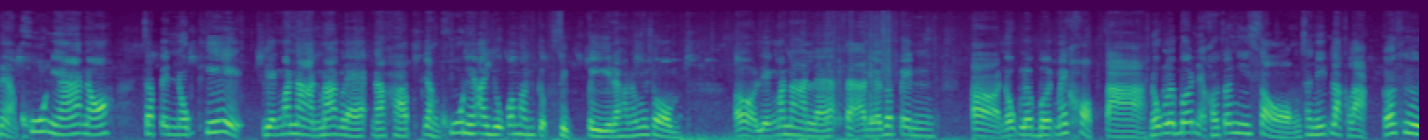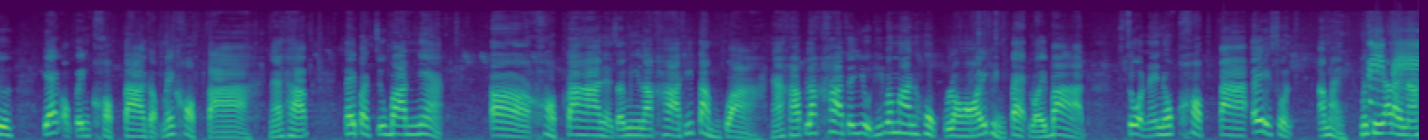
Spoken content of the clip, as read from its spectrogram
เนี่ยคู่นี้เนาะจะเป็นนกที่เลี้ยงมานานมากแล้วนะครับ อย่างคู่นี้อายุประมาณเกือบ 10 ปีนะคะท่านผู้ชมเออเลี้ยงมานานแล้ว แต่อันนี้จะเป็น นกเลเบิร์ดไม่ขอบตา นกเลเบิร์ดเนี่ยเขาจะมี 2 ชนิดหลักๆ ก็คือแยกออกเป็นขอบตากับไม่ขอบตานะครับ ในปัจจุบันเนี่ยออขอบตาเนี่ยจะมีราคาที่ต่ำกว่านะครับ ราคาจะอยู่ที่ประมาณ 600ถึง800 บาท ส่วนในนกขอบตา เอ้ย ส่วนเอาใหม่ เมื่อกี้อะไรนะ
